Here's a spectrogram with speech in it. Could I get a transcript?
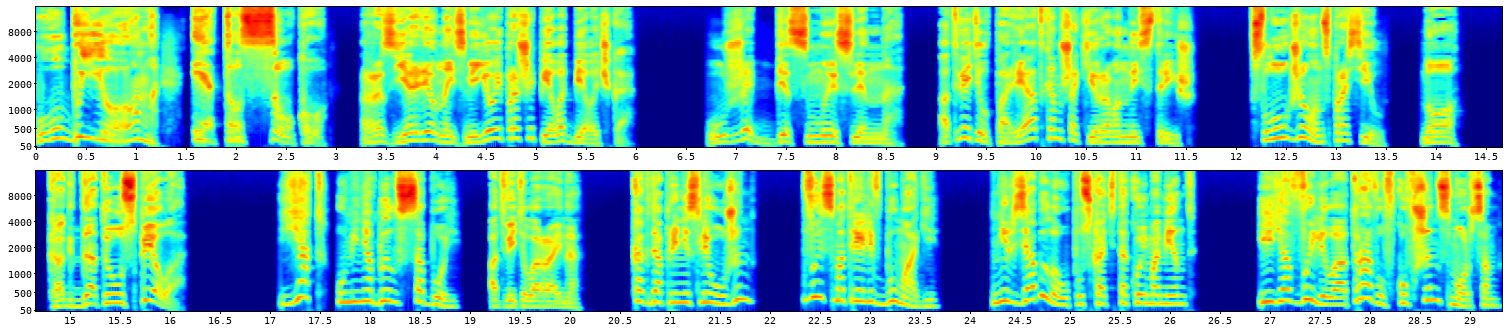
убьем эту суку!» Разъяренной змеей прошипела Белочка. «Уже бессмысленно», — ответил порядком шокированный стриж. Вслух же он спросил. «Но когда ты успела?» «Яд у меня был с собой», — ответила Райна. «Когда принесли ужин, вы смотрели в бумаги. Нельзя было упускать такой момент. И я вылила отраву в кувшин с морсом».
